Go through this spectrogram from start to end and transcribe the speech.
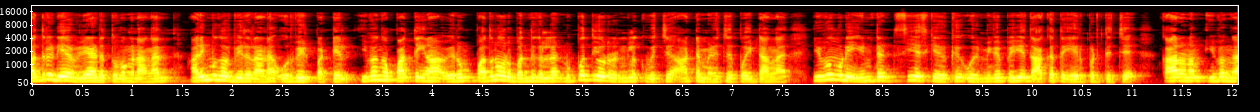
அதிரடியாக விளையாட துவங்கினாங்க அறிமுக வீரரான உர்வீல் பட்டேல். இவங்க பார்த்தீங்கன்னா வெறும் பதினோரு பந்துகளில் முப்பத்தி ஒரு ரன்களுக்கு வச்சு ஆட்டம் இணைச்சு போயிட்டாங்க. இவங்களுடைய இன்டென்ட் சிஎஸ்கேவுக்கு ஒரு மிகப்பெரிய தாக்கத்தை ஏற்படுத்துச்சு. காரணம் இவங்க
